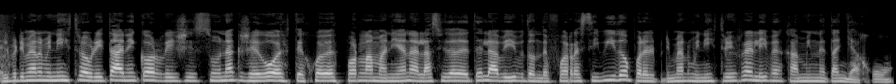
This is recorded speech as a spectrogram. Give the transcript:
El primer ministro británico Rishi Sunak llegó este jueves por la mañana a la ciudad de Tel Aviv, donde fue recibido por el primer ministro israelí Benjamin Netanyahu.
